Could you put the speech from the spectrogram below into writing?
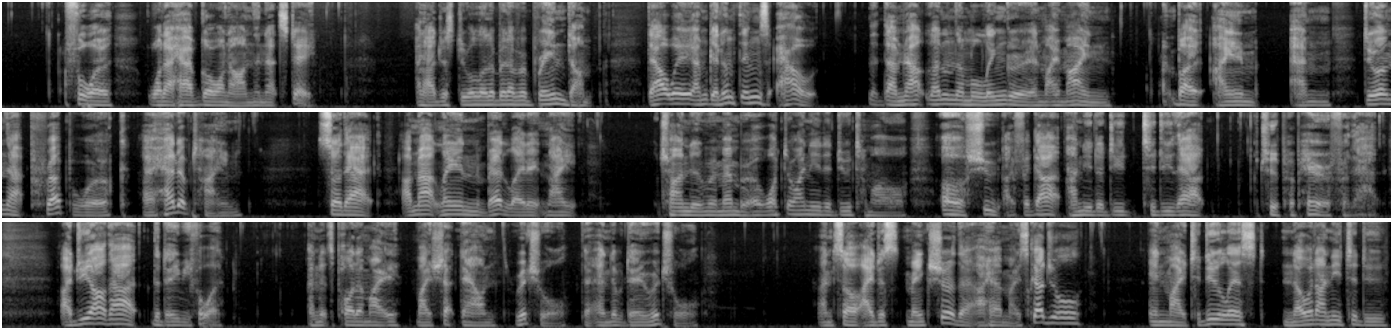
for what I have going on the next day. And I just do a little bit of a brain dump. That way I'm getting things out. I'm not letting them linger in my mind, but I'm I'm doing that prep work ahead of time so that I'm not laying in bed late at night trying to remember oh, what do I need to do tomorrow? Oh shoot, I forgot I need to do to do that to prepare for that. I do all that the day before. And it's part of my, my shutdown ritual, the end of day ritual. And so I just make sure that I have my schedule in my to do list, know what I need to do.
